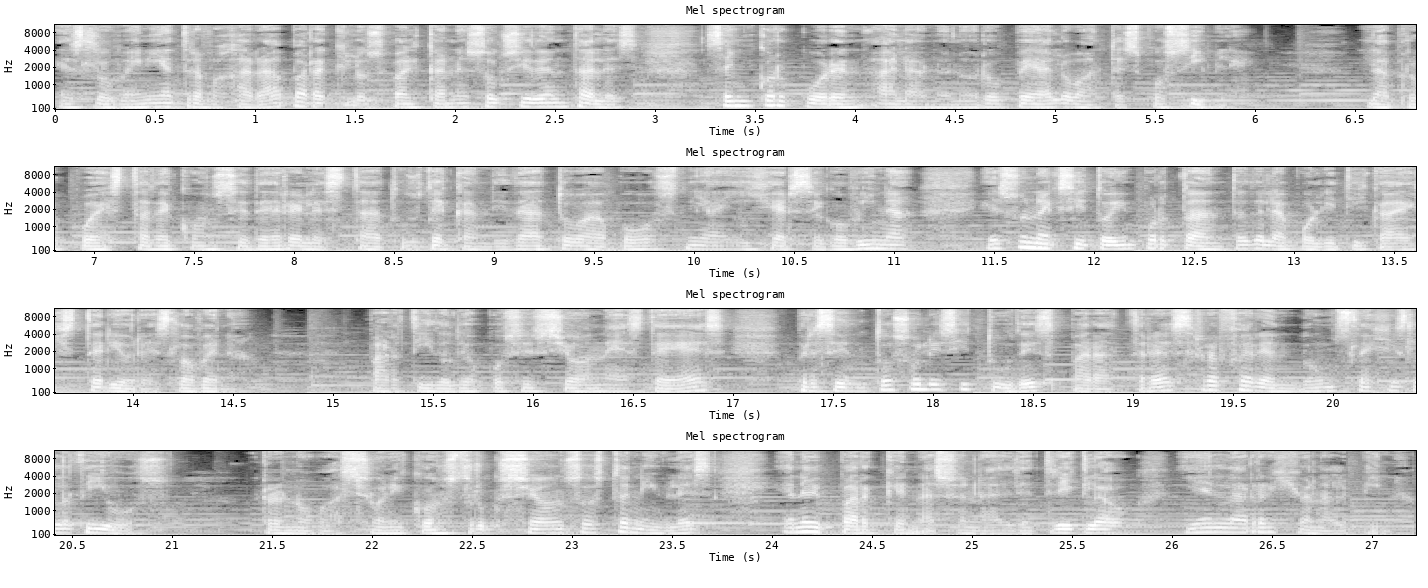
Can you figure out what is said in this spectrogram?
Eslovenia trabajará para que los Balcanes occidentales se incorporen a la Unión Europea lo antes posible. La propuesta de conceder el estatus de candidato a Bosnia y Herzegovina es un éxito importante de la política exterior eslovena. Partido de oposición SDS presentó solicitudes para tres referéndums legislativos, renovación y construcción sostenibles en el Parque Nacional de Triglav y en la región alpina.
